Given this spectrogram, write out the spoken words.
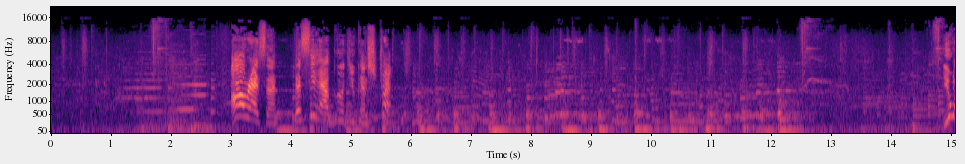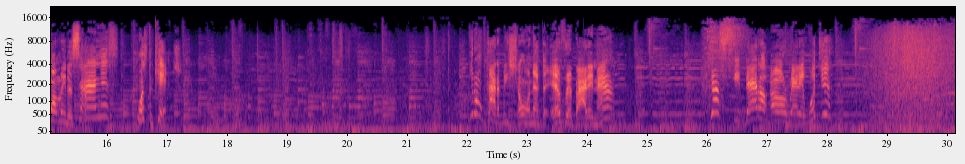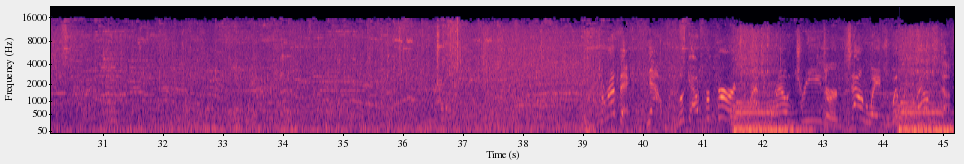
All right, son. Let's see how good you can strut. You want me to sign this? What's the catch? You don't gotta be showing that to everybody now. Just get skedaddle already, would you? Terrific! Now, look out for birds flapping around trees or sound waves whittling around stuff.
